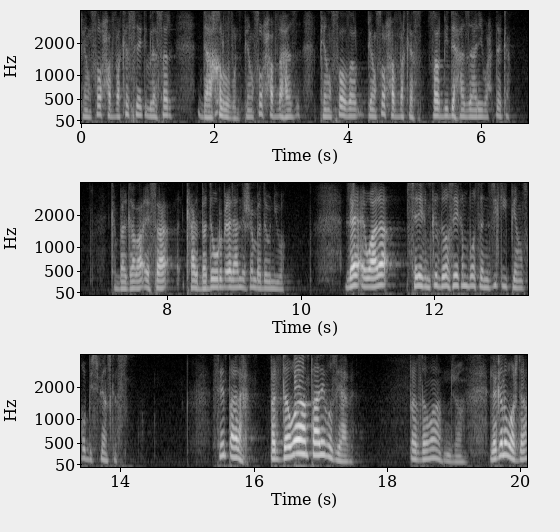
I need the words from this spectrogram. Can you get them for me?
پێنج سەد و حەڤدە کەسێک لەسەر داخل ببوون، پێنج سەد و حەڤدە هەز پێنج سەد زە پێنج سەد و حەڤدە کەس زەربی دە هەزاری وەحدەکە کە بە گەڵا ئێسا کات بە دە و ربع ئێران دەشێن بە دە و نیوە لای ئێوارە سەیرێکم کردەوە سەیرێکم بۆتە نزیکی پێنج سەد و بیست و پێنج کەس سێن پارە بەردەوام پارەی بۆ زیابێ بەردەوام جوان لەگەڵ ئەوەشدا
